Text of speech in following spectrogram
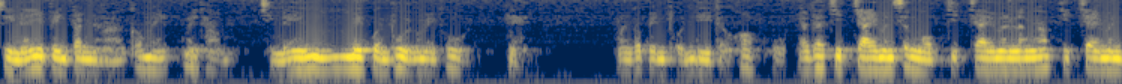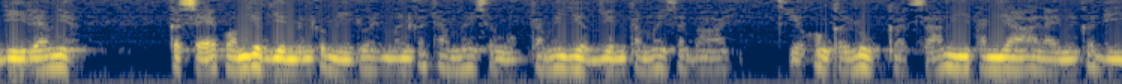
สิ่งไหนจะเป็นปัญหาก็ไม่ไม่ทำสิ่งไหนไม่ควรพูดก็ไม่พูดเนี่ยมันก็เป็นผลดีต่อครอบครัวแล้วถ้าจิตใจมันสงบจิตใจมันระงับ จิตใจมันดีแล้วเนี่ย กระแสความเยือกเย็นมันก็มีด้วย มันก็ทำให้สงบทำให้เยือกเย็นทำให้สบาย เกี่ยวข้องกับลูกกับสามีพัญญาอะไรมันก็ดี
